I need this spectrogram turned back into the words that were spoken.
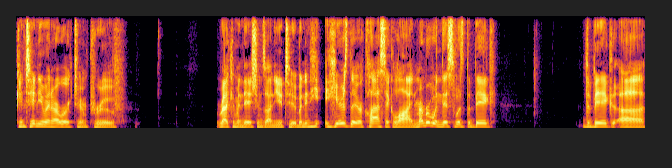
Continuing our work to improve recommendations on YouTube. And he, here's their classic line. Remember when this was the big the big uh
